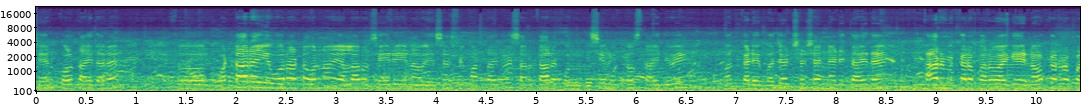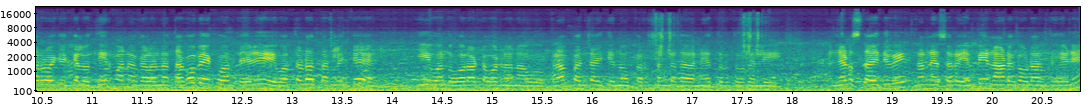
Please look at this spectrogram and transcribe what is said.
ಸೇರಿಕೊಳ್ತಾ ಇದ್ದಾರೆ. ಒಟ್ಟಾರೆ ಈ ಹೋರಾಟವನ್ನು ಎಲ್ಲರೂ ಸೇರಿ ನಾವು ಯಶಸ್ವಿ ಮಾಡ್ತಾ ಇದ್ವಿ. ಸರ್ಕಾರಕ್ಕೆ ಒಂದು ಬಿಸಿ ಮುಟ್ಟಿಸ್ತಾ ಇದ್ದೀವಿ. ಒಂದು ಕಡೆ ಬಜೆಟ್ ಸೆಷನ್ ನಡೀತಾ ಇದೆ. ಕಾರ್ಮಿಕರ ಪರವಾಗಿ, ನೌಕರರ ಪರವಾಗಿ ಕೆಲವು ತೀರ್ಮಾನಗಳನ್ನು ತಗೋಬೇಕು ಅಂತೇಳಿ ಒತ್ತಡ ತರಲಿಕ್ಕೆ ಈ ಒಂದು ಹೋರಾಟವನ್ನು ನಾವು ಗ್ರಾಮ ಪಂಚಾಯತಿ ನೌಕರ ಸಂಘದ ನೇತೃತ್ವದಲ್ಲಿ ನಡೆಸ್ತಾ ಇದ್ದೀವಿ. ನನ್ನ ಹೆಸರು ಎಂ ಬಿ ನಾಡಗೌಡ ಅಂತ ಹೇಳಿ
